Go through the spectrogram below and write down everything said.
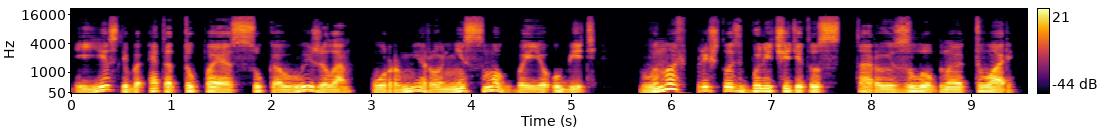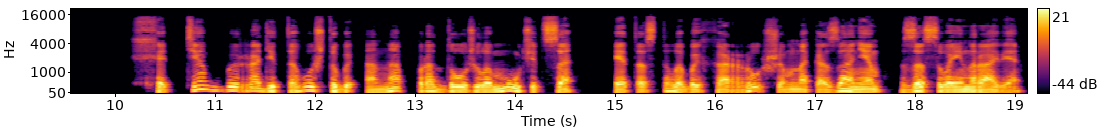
И если бы эта тупая сука выжила, Урмеру не смог бы ее убить. Вновь пришлось бы лечить эту старую злобную тварь. Хотя бы ради того, чтобы она продолжила мучиться. Это стало бы хорошим наказанием за своенравие.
